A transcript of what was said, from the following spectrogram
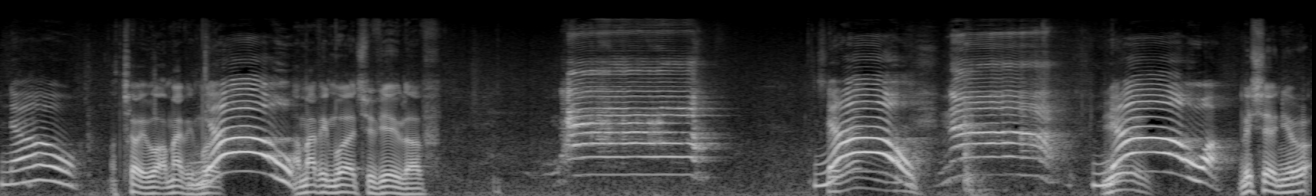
No. I'll tell you what, I'm having words. No! I'm having words with you, love. No! No! No! Listen, you're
